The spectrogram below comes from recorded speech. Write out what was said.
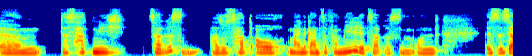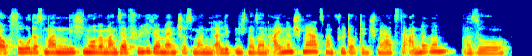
ähm, das hat mich zerrissen. Also es hat auch meine ganze Familie zerrissen. Und es ist ja auch so, dass man nicht nur, wenn man sehr fühliger Mensch ist, man erlebt nicht nur seinen eigenen Schmerz, man fühlt auch den Schmerz der anderen. Also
